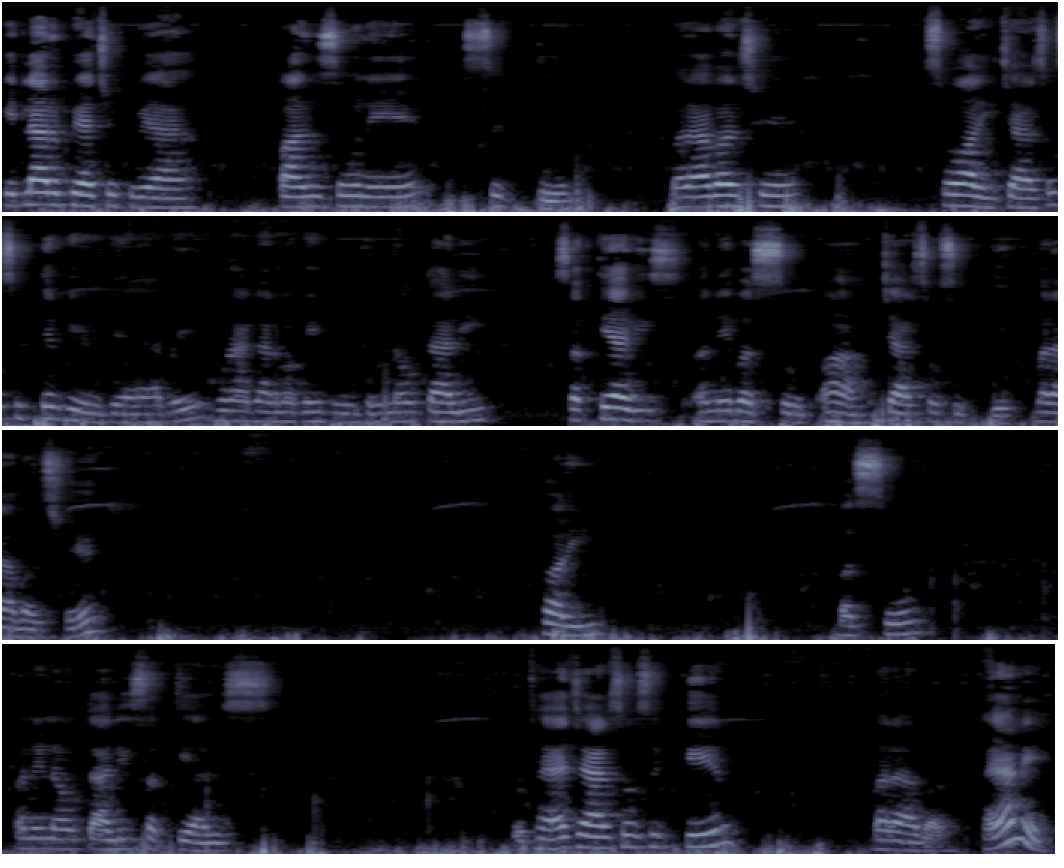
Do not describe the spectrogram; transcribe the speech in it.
કેટલા રૂપિયા ચૂકવ્યા? પાંચસો ને સિત્તેર. બરાબર છે? સોરી ચારસો સિત્તેર કેવી રીતે આવ્યા? આપણે ગુણાકારમાં કંઈ ભૂલ થઈ નવતાલી, સત્યાવીસ અને બસો. હા, ચારસો સિત્તેર. બરાબર છે. ફરી બસો અને નવતાલીસ સત્યાવીસ. તો થયા ચારસો સિત્તેર? બરાબર. થયા ને?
